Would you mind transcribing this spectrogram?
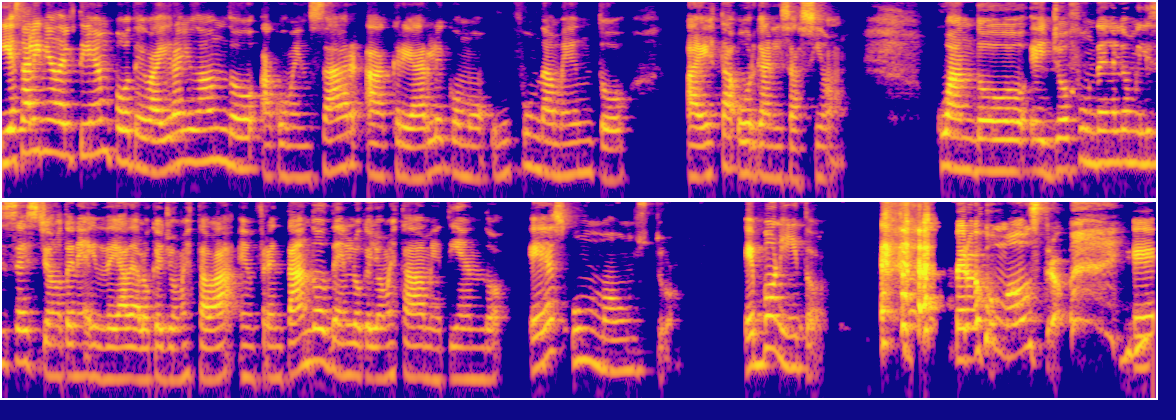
Y esa línea del tiempo te va a ir ayudando a comenzar a crearle como un fundamento a esta organización. Cuando eh, yo fundé en el 2016, yo no tenía idea de a lo que yo me estaba enfrentando, de en lo que yo me estaba metiendo. Es un monstruo. Es bonito, pero es un monstruo. Es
